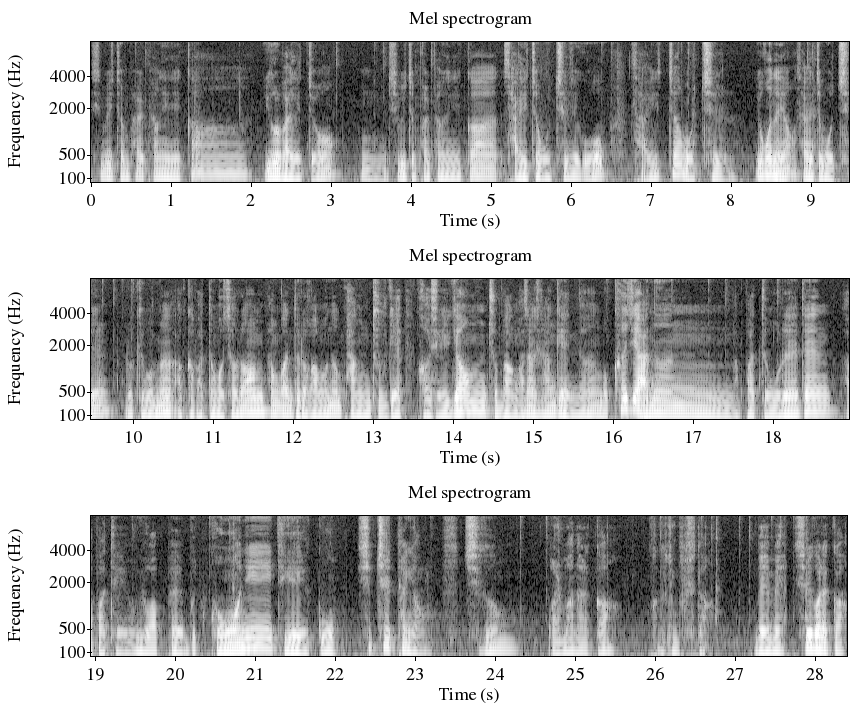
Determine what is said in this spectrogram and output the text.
12.8평이니까 이걸 봐야겠죠. 음, 12.8평이니까 42.57제곱 42.57 요거네요. 41.57 이렇게 보면 아까 봤던 것처럼 현관 들어가면은 방 두 개 거실 겸 주방 화장실 한 개 있는 뭐 크지 않은 아파트 오래된 아파트예요. 요 앞에 뭐 공원이 뒤에 있고 17평형. 지금 얼마나 할까? 가격 좀 봅시다. 매매. 실거래가.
